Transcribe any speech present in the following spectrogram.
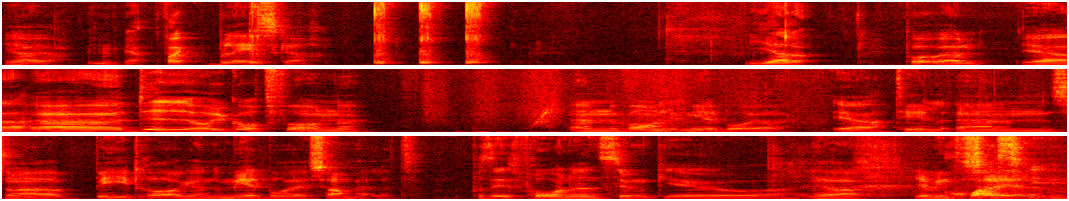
Ja, ja. Mm, ja, fuck. Bleskar. Ja då. Påven, Ja. eh, du har ju gått från en vanlig medborgare Ja. till en sån här bidragande medborgare i samhället. Precis, från en sunkig och Ja, jag vill inte säga det, sjaskig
